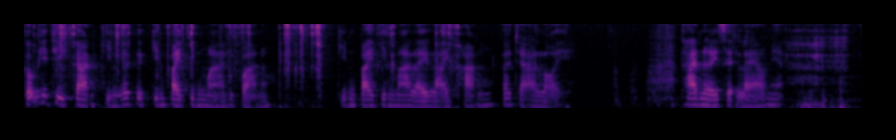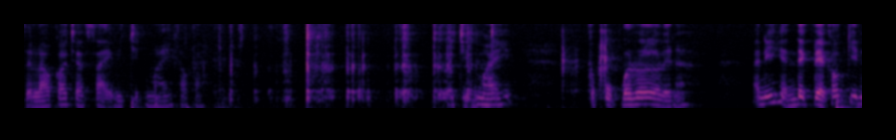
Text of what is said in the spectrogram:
ก็วิธีการกินก็คือกินไปกินมาดีกว่าเนาะกินไปกินมาหลาย ๆ ครั้งก็จะอร่อย ทาเนยเสร็จแล้วเนี่ย เสร็จแล้วก็จะใส่วิจิตไม้เข้าไปวิจิตไม้กระปุกเบอร์เรอร์เลยนะ อันนี้เห็นเด็กๆเเขากิน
